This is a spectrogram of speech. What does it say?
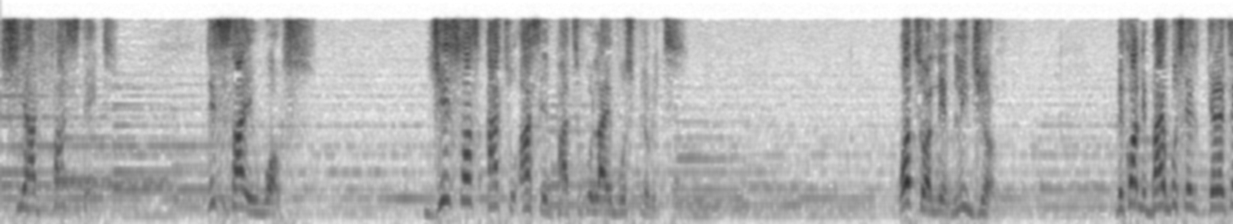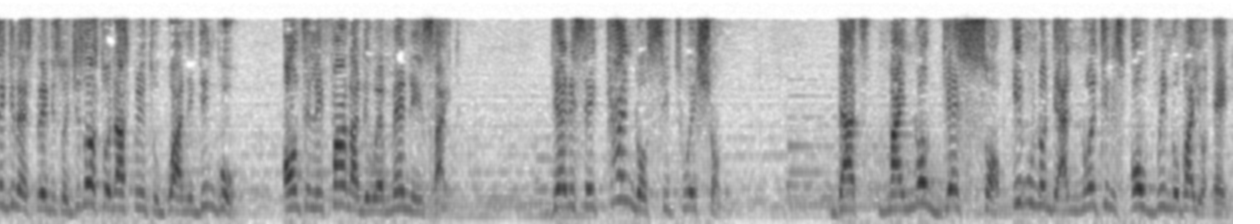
She had fasted. This is how it works. Jesus had to ask a particular evil spirit. What's your name? Legion. Because the Bible says, can I take it and explain this way? Jesus told that spirit to go and he didn't go until he found that there were men inside. There is a kind of situation that might not get solved, even though the anointing is hovering over your head.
